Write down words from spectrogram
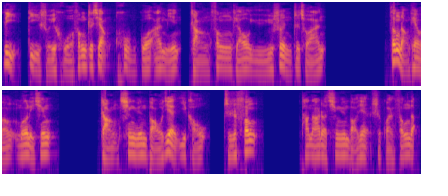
立地水火风之象，护国安民，掌风调雨顺之权。增长天王魔礼青。掌青云宝剑一口，直风。他拿着青云宝剑是管风的。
